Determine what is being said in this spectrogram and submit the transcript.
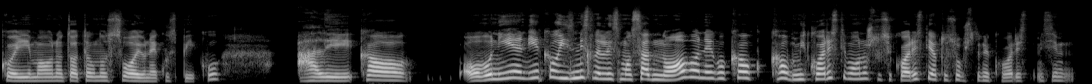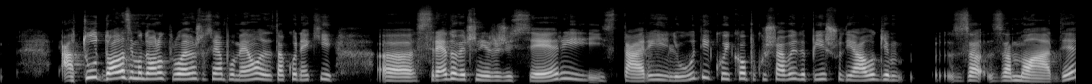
koji ima ono totalno svoju neku spiku, ali kao ovo nije, nije kao izmislili smo sad novo, nego kao, kao mi koristimo ono što se koristi, a to se uopšte ne koristi. Mislim, a tu dolazimo do onog problema što sam ja pomenula, da tako neki uh, sredovečni režiseri i stariji ljudi koji kao pokušavaju da pišu dijaloge za, za mlade,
